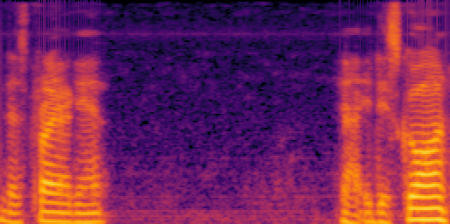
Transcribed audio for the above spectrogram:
Let's try again. Yeah it is gone.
